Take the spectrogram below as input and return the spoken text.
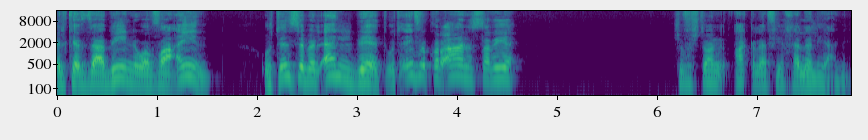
الكذابين الوضاعين وتنسب لأهل البيت وتعيف القرآن الصريح. شوف شلون عقله في خلل يعني.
